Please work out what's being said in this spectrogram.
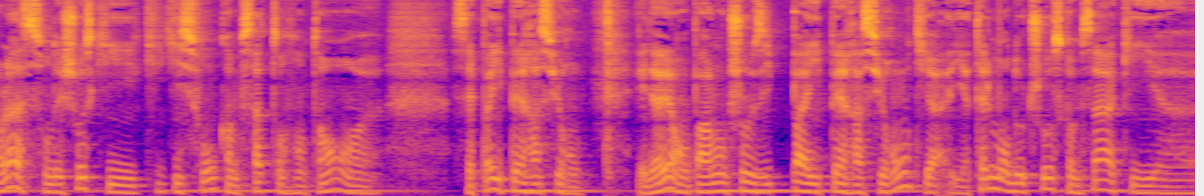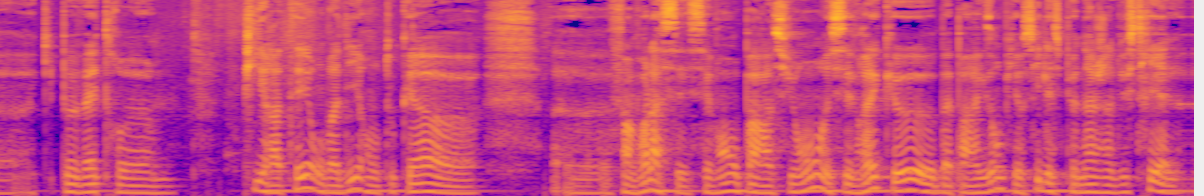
voilà, ce sont des choses qui, qui, se font comme ça de temps en temps. c'est pas hyper rassurant. Et d'ailleurs, en parlant de choses pas hyper rassurantes, il y a, y a, tellement d'autres choses comme ça qui, qui peuvent être piraté, on va dire, en tout cas. Euh, euh, enfin voilà, c'est vraiment pas rassurant. Et c'est vrai que, bah, par exemple, il y a aussi l'espionnage industriel.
